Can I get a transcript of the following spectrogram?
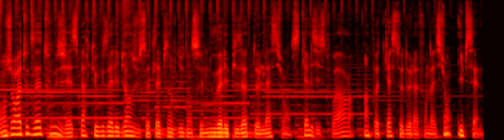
Bonjour à toutes et à tous, j'espère que vous allez bien. Je vous souhaite la bienvenue dans ce nouvel épisode de La Science, Quelles Histoires, un podcast de la Fondation Ibsen.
